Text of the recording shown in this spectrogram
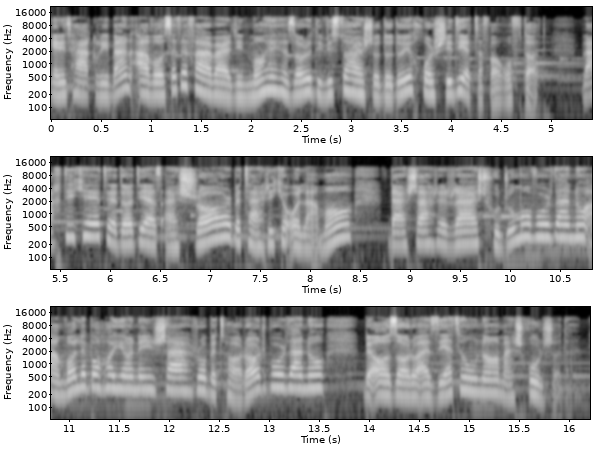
یعنی تقریبا اواسط فروردین ماه 1282 خورشیدی اتفاق افتاد. وقتی که تعدادی از اشرار به تحریک علما در شهر رشت هجوم آوردن و اموال باهایان این شهر رو به تاراج بردن و به آزار و اذیت اونا مشغول شدن.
